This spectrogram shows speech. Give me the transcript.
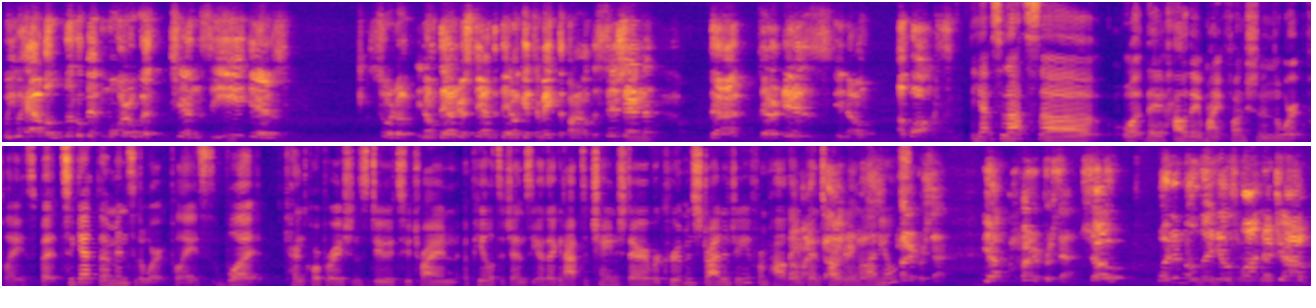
what you have a little bit more with Gen Z is sort of, you know, they understand that they don't get to make the final decision, that there is, you know, a boss. Yeah, so that's uh, what they how they might function in the workplace. But to get them into the workplace, what can corporations do to try and appeal to Gen Z? Are they going to have to change their recruitment strategy from how they've oh been God, targeting yes. millennials? Hundred percent. Yeah, hundred percent. So, what do millennials want in a job?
